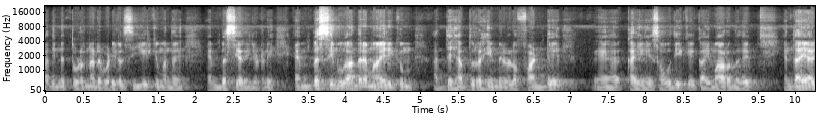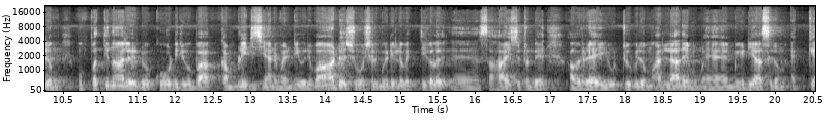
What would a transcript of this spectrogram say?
അതിന്റെ തുടർ നടപടികൾ സ്വീകരിക്കുമെന്ന് എംബസി അറിയിച്ചിട്ടുണ്ട്. എംബസി മുഖാന്തരമായിരിക്കും അദ്ദേഹം അബ്ദുറഹീമിനുള്ള ഫണ്ട് കൈ സൗദിക്ക് കൈമാറുന്നത്. എന്തായാലും മുപ്പത്തിനാല് കോടി രൂപ കംപ്ലീറ്റ് ചെയ്യാൻ വേണ്ടി ഒരുപാട് സോഷ്യൽ മീഡിയയിലെ വ്യക്തികൾ സഹായിച്ചിട്ടുണ്ട്. അവരുടെ യൂട്യൂബിലും അല്ലാതെ മീഡിയാസിലും ഒക്കെ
